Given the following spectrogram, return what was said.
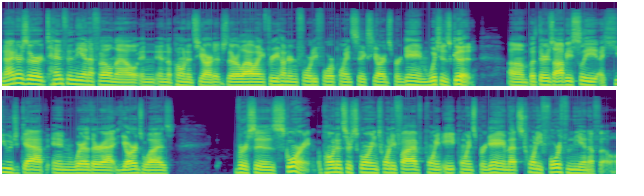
The Niners are 10th in the NFL now in, in opponents' yardage. They're allowing 344.6 yards per game, which is good. Um, but there's obviously a huge gap in where they're at yards wise versus scoring. Opponents are scoring 25.8 points per game. That's 24th in the NFL.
